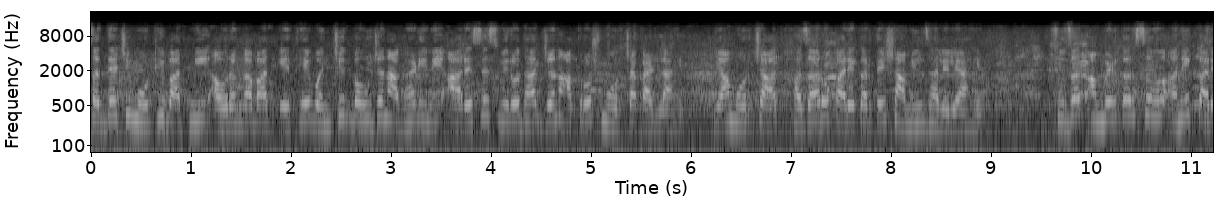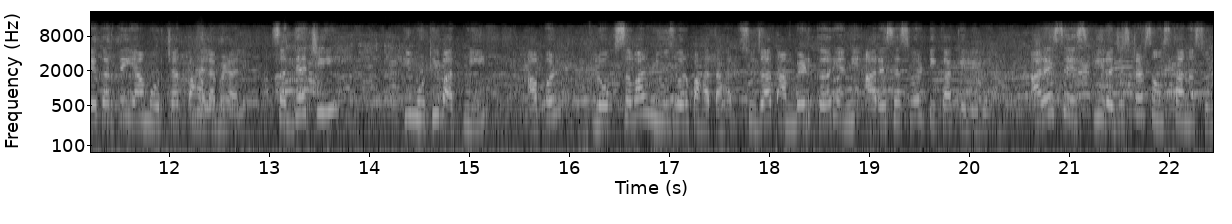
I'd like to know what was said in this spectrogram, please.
सध्याची मोठी बातमी औरंगाबाद येथे वंचित बहुजन आघाडीने आर एस एस विरोधात जन आक्रोश मोर्चा काढला आहे. या मोर्चात हजारो कार्यकर्ते सामील झालेले आहेत. सुजात आंबेडकरसह अनेक कार्यकर्ते या मोर्चात पाहायला मिळाले. सध्याची ही मोठी बातमी आपण लोकसभा न्यूजवर पाहत आहात. सुजात आंबेडकर यांनी आर एस एसवर टीका केलेली आहे. आर एस एस ही रजिस्टर्ड संस्था नसून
